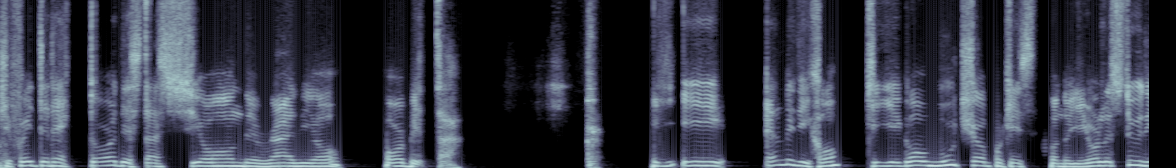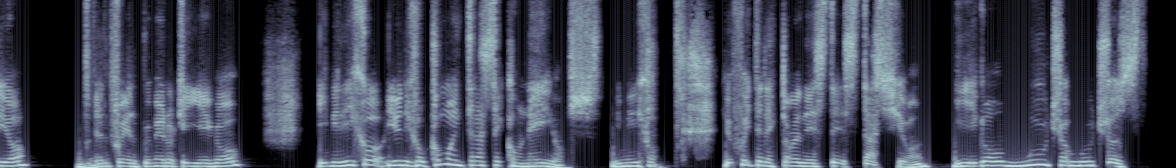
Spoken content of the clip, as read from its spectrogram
que fue director de estación de radio Órbita. Y, y él me dijo que llegó mucho, porque cuando llegó al estudio, él fue el primero que llegó y me dijo, yo dijo, ¿cómo entraste con ellos? Y me dijo, yo fui director de esta estación y llegó mucho, muchos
